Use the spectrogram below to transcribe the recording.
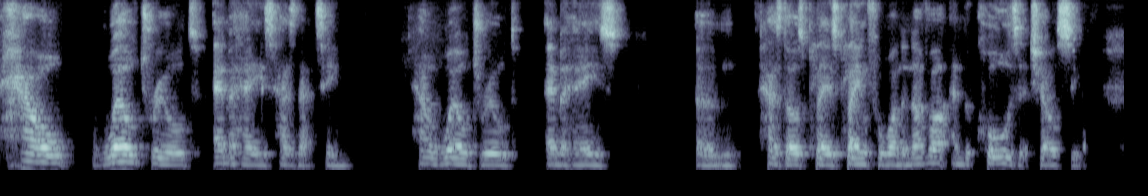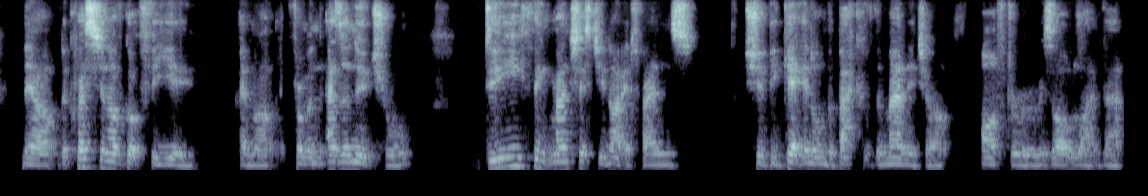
how well drilled Emma Hayes has that team, how well drilled Emma Hayes um, has those players playing for one another and the cause at Chelsea. Now, the question I've got for you, Emma, from an, as a neutral, do you think Manchester United fans should be getting on the back of the manager after a result like that?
